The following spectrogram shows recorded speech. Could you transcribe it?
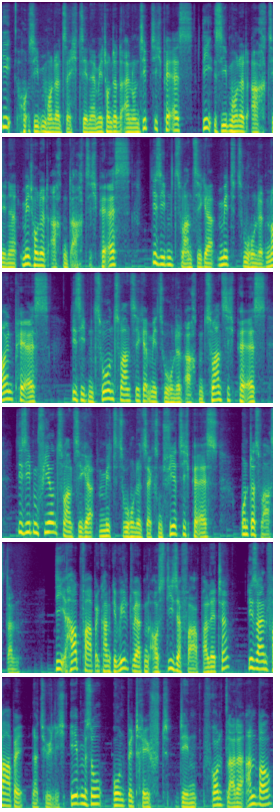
die 716er mit 171 PS, die 718er mit 188 PS, die 720er mit 209 PS, die 722er mit 228 PS, die 724er mit 246 PS und das war's dann. Die Hauptfarbe kann gewählt werden aus dieser Farbpalette, Designfarbe natürlich ebenso und betrifft den Frontladeranbau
